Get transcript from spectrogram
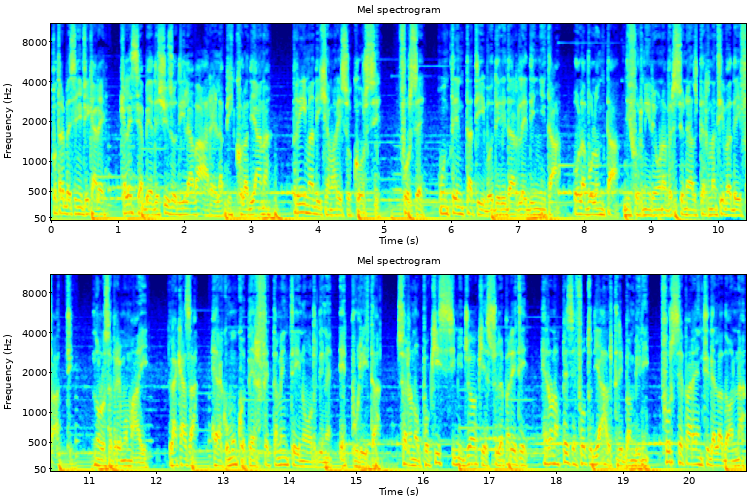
Potrebbe significare che Alessia abbia deciso di lavare la piccola Diana prima di chiamare i soccorsi. Forse un tentativo di ridarle dignità o la volontà di fornire una versione alternativa dei fatti. Non lo sapremo mai. La casa era comunque perfettamente in ordine e pulita. C'erano pochissimi giochi e sulle pareti erano appese foto di altri bambini, forse parenti della donna,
